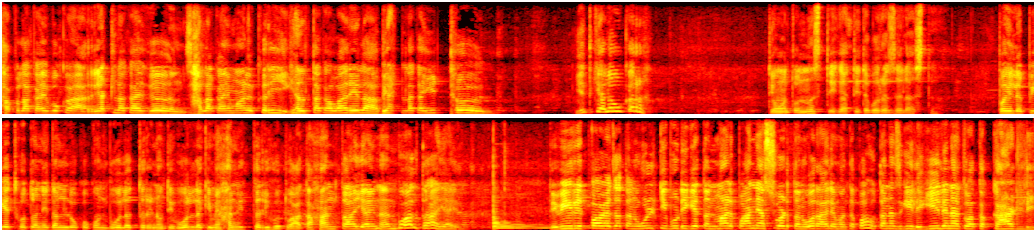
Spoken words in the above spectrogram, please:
थपला काय बोका रेटला काय गण झाला काय माळ करी घेलता का वारेला भेटला काय इठ्ठल. इतक्या लवकर? तेव्हा तो नसते का तिथं बरं झालं असतं? पहिलं पेत होतो निदान लोक कोण बोलत तरी नव्हते. बोललं की मी हानीत तरी होतो. आता हानता यायना आणि बोलता यायना ते विहिरीत पाव्या जाताना उलटी बुडी घेताना माळ पाण्यात सोडताना वर आले म्हणतात पाहतानाच गेले गेले नाही तू आता काढली.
